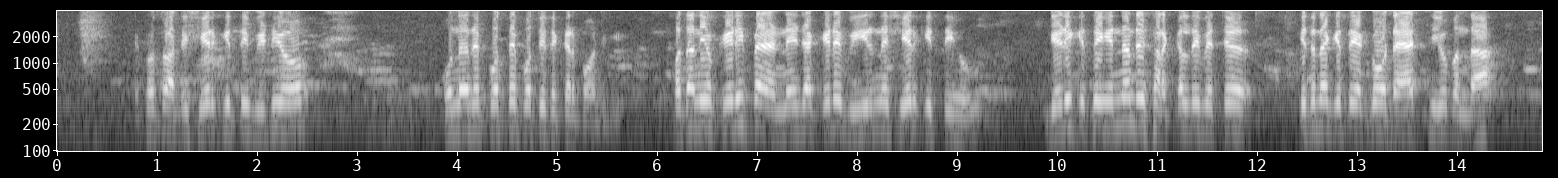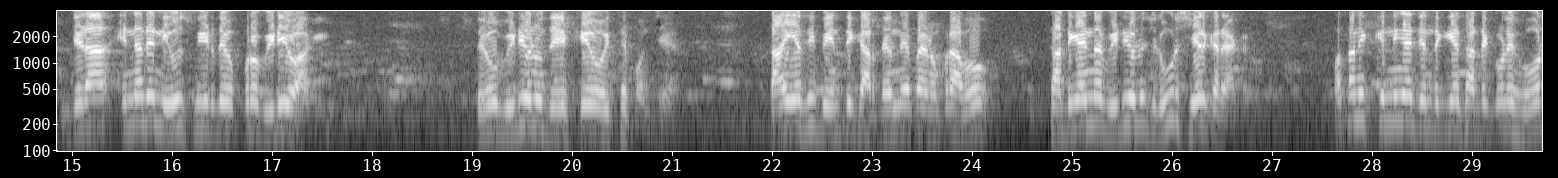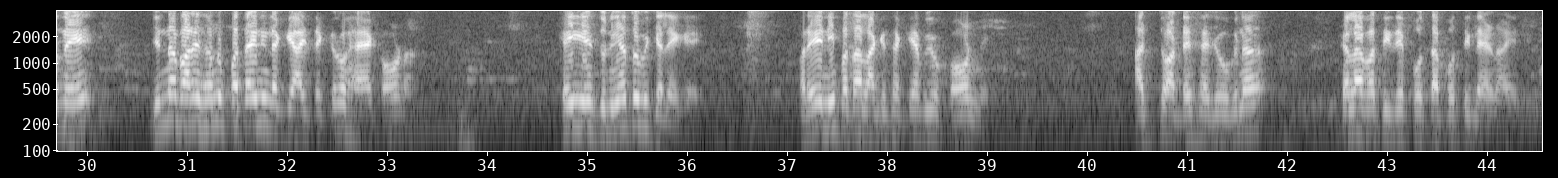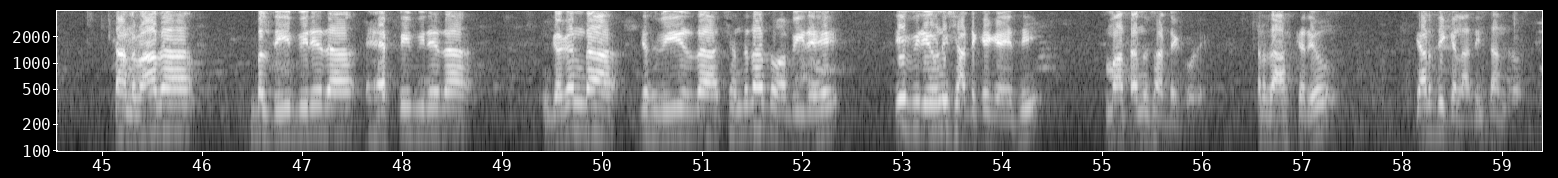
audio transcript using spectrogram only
ਦੇਖੋ ਤੁਹਾਡੀ ਸ਼ੇਅਰ ਕੀਤੀ ਵੀਡੀਓ ਉਹਨਾਂ ਦੇ ਪੋਤੇ ਪੋਤੀ ਤੱਕ ਪਹੁੰਚ ਗਈ। ਪਤਾ ਨਹੀਂ ਉਹ ਕਿਹੜੀ ਭੈਣ ਨੇ ਜਾਂ ਕਿਹੜੇ ਵੀਰ ਨੇ ਸ਼ੇਅਰ ਕੀਤੀ ਹੋਊ, ਜਿਹੜੀ ਕਿਤੇ ਇਹਨਾਂ ਦੇ ਸਰਕਲ ਦੇ ਵਿੱਚ ਕਿਤੇ ਨਾ ਕਿਤੇ ਅੱਗੋਂ ਅਟੈਚ ਸੀ ਉਹ ਬੰਦਾ, ਜਿਹੜਾ ਇਹਨਾਂ ਦੇ ਨਿਊਜ਼ ਫੀਡ ਦੇ ਉੱਪਰ ਉਹ ਵੀਡੀਓ ਆ ਗਈ। ਤੇ ਉਹ ਵੀਡੀਓ ਨੂੰ ਦੇਖ ਕੇ ਉਹ ਇੱਥੇ ਪਹੁੰਚਿਆ ਤਾਂ ਹੀ ਅਸੀਂ ਬੇਨਤੀ ਕਰਦੇ ਹੁੰਦੇ ਆ, ਭੈਣੋ ਭਰਾਵੋ, ਸਾਡੀਆਂ ਇਹਨਾਂ ਵੀਡੀਓ ਨੂੰ ਜਰੂਰ ਸ਼ੇਅਰ ਕਰਿਆ ਕਰੋ। ਪਤਾ ਨਹੀਂ ਕਿੰਨੀਆਂ ਜ਼ਿੰਦਗੀਆਂ ਸਾਡੇ ਕੋਲੇ ਹੋਰ ਨੇ ਜਿਨ੍ਹਾਂ ਬਾਰੇ ਸਾਨੂੰ ਪਤਾ ਹੀ ਨਹੀਂ ਲੱਗਿਆ ਅੱਜ ਤੱਕ ਉਹ ਹੈ ਕੌਣ ਆ। ਕਈ ਇਸ ਦੁਨੀਆ ਤੋਂ ਵੀ ਚਲੇ ਗਏ। ਪਰ ਇਹ ਨਹੀਂ ਪਤਾ ਲੱਗ ਸਕਿਆ ਵੀ ਉਹ ਕੌਣ ਨੇ। ਅੱਜ ਤੁਹਾਡੇ ਸਹਿਯੋਗ ਨਾਲ ਕਲਾਵਤੀ ਦੇ ਪੋਤਾ ਪੋਤੀ ਲੈਣ ਆਏ ਨੇ। ਧੰਨਵਾਦ ਆ ਬਲਦੀਪ ਵੀਰੇ ਦਾ, ਹੈਪੀ ਵੀਰੇ ਦਾ, ਗਗਨ ਦਾ, ਜਸਵੀਰ ਦਾ ਚੰਦਨਾ ਤੋਂ ਆ ਵੀਰ ਇਹ ਇਹ ਵੀਰੇ ਉਹਨੇ ਛੱਡ ਕੇ ਗਏ ਸੀ, ਮਾਤਾ ਨੂੰ ਸਾਡੇ ਕੋਲੇ। ਅਰਦਾਸ ਕਰਿਓ, ਚੜ੍ਹਦੀ ਕਲਾ ਦੀ ਤੰਦਰੁਸਤੀ।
